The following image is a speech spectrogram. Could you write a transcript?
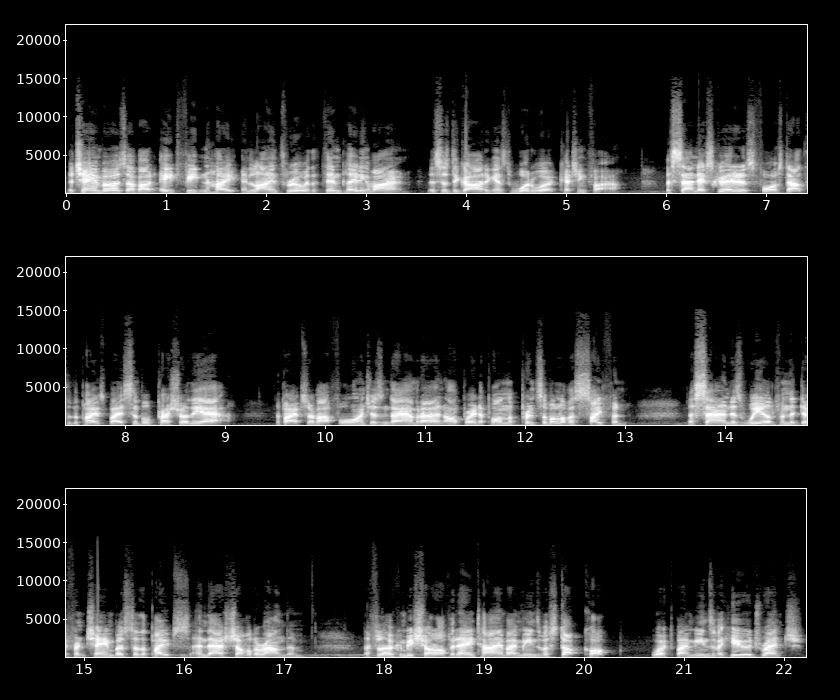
The chambers are about eight feet in height and lined through with a thin plating of iron. This is to guard against woodwork catching fire. The sand excavated is forced out through the pipes by a simple pressure of the air. The pipes are about four inches in diameter and operate upon the principle of a siphon. The sand is wheeled from the different chambers to the pipes and there shoveled around them. The flow can be shut off at any time by means of a stopcock, worked by means of a huge wrench.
